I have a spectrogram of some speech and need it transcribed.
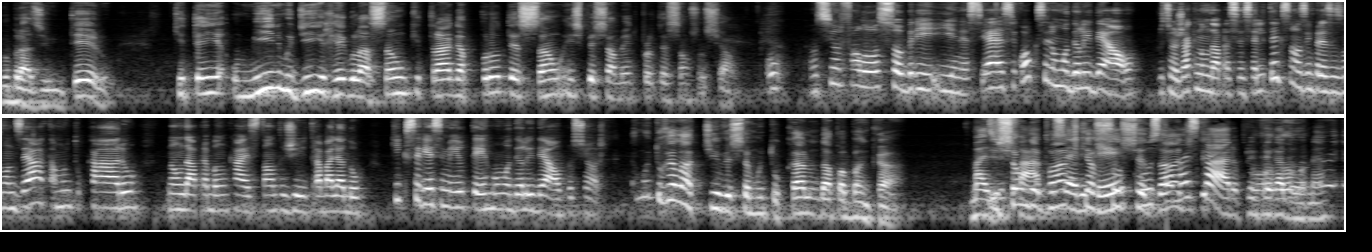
no Brasil inteiro que tenha o mínimo de regulação que traga proteção, especialmente proteção social. O, o senhor falou sobre INSS. Qual que seria o modelo ideal para o senhor, já que não dá para ser CLT, que são as empresas vão dizer, ah, está muito caro, não dá para bancar esse tanto de trabalhador. O que, que seria esse meio termo, o modelo ideal para o senhor? É muito relativo, isso é muito caro, não dá para bancar. Mas, Isso de é um debate CLT que a sociedade custa mais caro para o empregador, né?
